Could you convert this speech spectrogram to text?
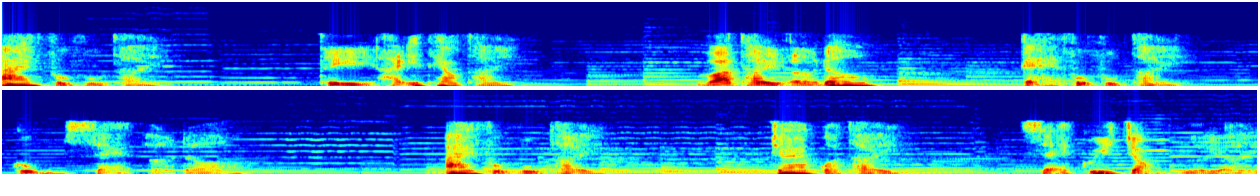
Ai phục vụ Thầy thì hãy theo Thầy. Và Thầy ở đâu, kẻ phục vụ Thầy cũng sẽ ở đó. Ai phục vụ Thầy, cha của Thầy sẽ quý trọng người ấy.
